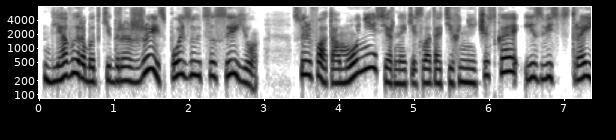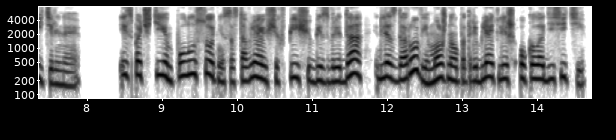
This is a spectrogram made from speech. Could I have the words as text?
Для выработки дрожжей используется сырье. Сульфат аммония, серная кислота техническая, известь строительная. Из почти полусотни составляющих в пищу без вреда для здоровья можно употреблять лишь около десяти.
